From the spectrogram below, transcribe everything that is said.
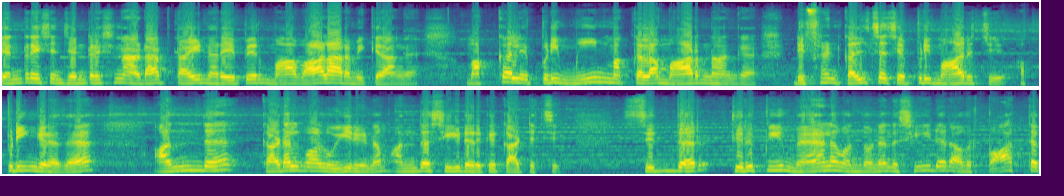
ஜென்ரேஷன் ஜென்ரேஷனாக அடாப்ட் ஆகி நிறைய பேர் மா வாழ ஆரம்பிக்கிறாங்க. மக்கள் எப்படி மீன் மக்களாக மாறினாங்க. டிஃப்ரெண்ட் கல்ச்சர்ஸ் எப்படி மாறுச்சு அப்படிங்கிறத அந்த கடல்வாழ் உயிரினம் அந்த சீடருக்கு காட்டுச்சு. சித்தர் திருப்பி மேலே வந்தோடனே அந்த சீடர் அவர் பார்த்த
